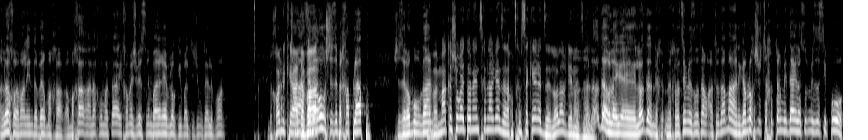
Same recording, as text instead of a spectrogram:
אני לא יכול, אמר לי, נדבר מחר. המחר, אנחנו מתי? חמש ועשרים בערב, לא קיבלתי שום טלפון. בכל מקרה, תשמע, הדבר... זה ברור שזה בחפלאפ, שזה לא מאורגן. אבל מה קשור העיתונאים צריכים לארגן את זה? אנחנו צריכים לסקר את זה, לא לארגן את זה. אני לא יודע, אולי, אה, לא יודע, נח- נחלצים לעזרתם. אתה יודע מה, אני גם לא חושב שצריך יותר מדי לעשות מזה סיפור.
